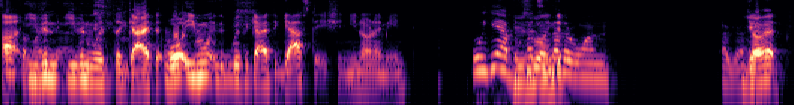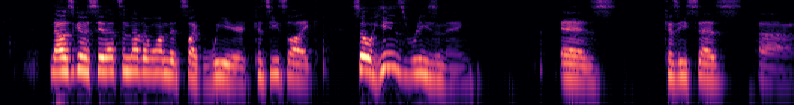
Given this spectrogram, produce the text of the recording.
Uh, something like even even with the guy, at the, well, even with, with the guy at the gas station, you know what I mean. well, yeah, but that's willing to- another one. Okay. Go ahead. Now I was gonna say that's another one that's like weird because he's like, so his reasoning is because he says uh,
